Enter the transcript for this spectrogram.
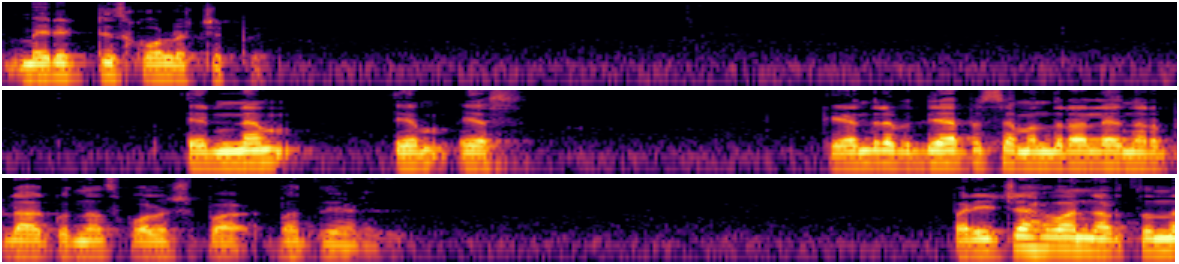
merit scholarship. N M M S. കേന്ദ്ര വിദ്യാഭ്യാസ മന്ത്രാലയം നടപ്പിലാക്കുന്ന സ്കോളർഷിപ്പ് പദ്ധതിയാണിത്. പരീക്ഷാഭവൻ നടത്തുന്ന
